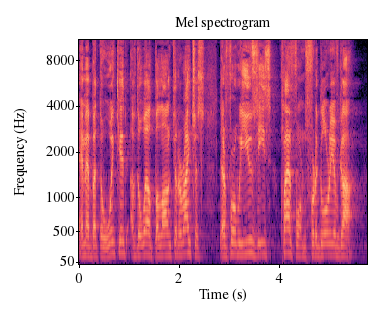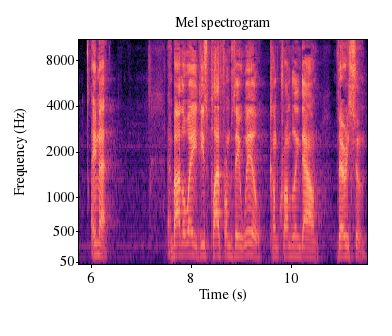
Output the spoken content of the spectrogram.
Amen. But the wicked of the wealth belong to the righteous. Therefore, we use these platforms for the glory of God. Amen. And by the way, these platforms, they will come crumbling down very soon.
